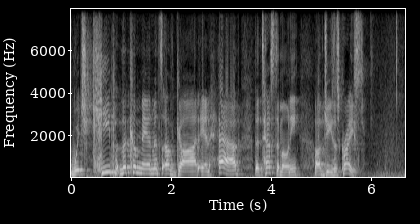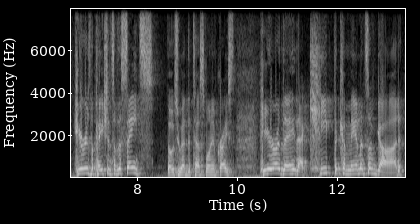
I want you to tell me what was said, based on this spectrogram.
which keep the commandments of God and have the testimony of Jesus Christ. Here is the patience of the saints those who had the testimony of Christ. Here are they that keep the commandments of God,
